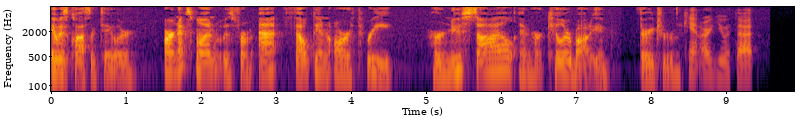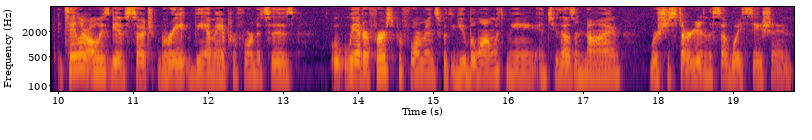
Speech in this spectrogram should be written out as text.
It was classic Taylor. Our next one was from at Falcon R3. Her new style and her killer body. Very true. Can't argue with that. Taylor always gives such great VMA performances. We had her first performance with You Belong With Me in 2009, where she started in the subway station,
